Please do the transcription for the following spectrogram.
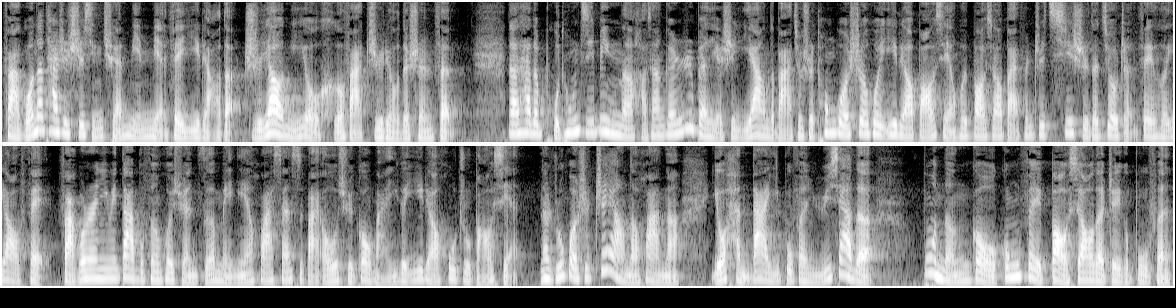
法国呢，它是实行全民免费医疗的，只要你有合法居留的身份。那它的普通疾病呢，好像跟日本也是一样的吧？就是通过社会医疗保险会报销百分之七十的就诊费和药费。法国人因为大部分会选择每年花三四百欧去购买一个医疗互助保险。那如果是这样的话呢，有很大一部分余下的不能够公费报销的这个部分，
